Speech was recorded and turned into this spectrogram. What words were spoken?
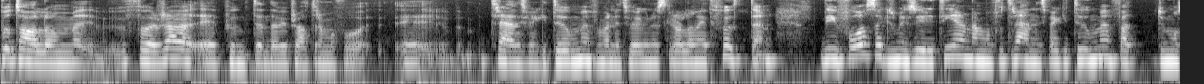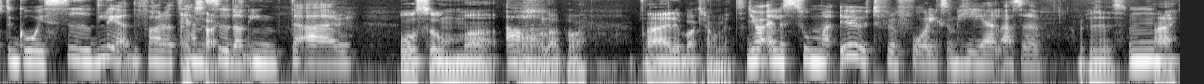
På tal om förra punkten där vi pratade om att få eh, träningsvärk i tummen för man är tvungen att scrolla ner till foten. Det är få saker som är så irriterande när man får träningsvärk i tummen för att du måste gå i sidled för att Exakt. hemsidan inte är... Och zooma och Ah. hålla på. Nej, det är bara krångligt. Ja, eller zooma ut för att få liksom hel... Alltså, Precis. Mm. Nej.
